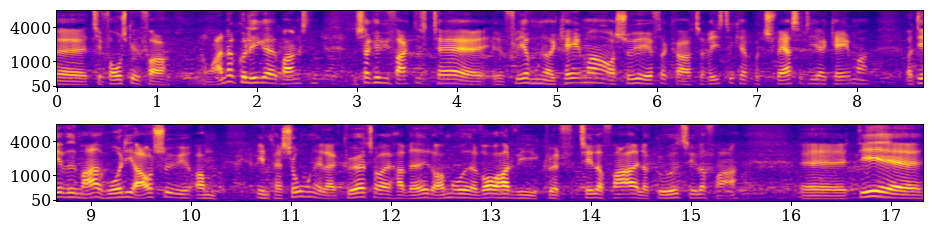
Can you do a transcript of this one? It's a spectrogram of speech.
øh, til forskel fra nogle andre kollegaer i branchen, så kan vi faktisk tage øh, flere hundrede kameraer og søge efter karakteristika på tværs af de her kameraer, og derved meget hurtigt afsøge, om en person eller et køretøj har været i et område, eller hvor har vi kørt til og fra, eller gået til og fra. Øh, det øh,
